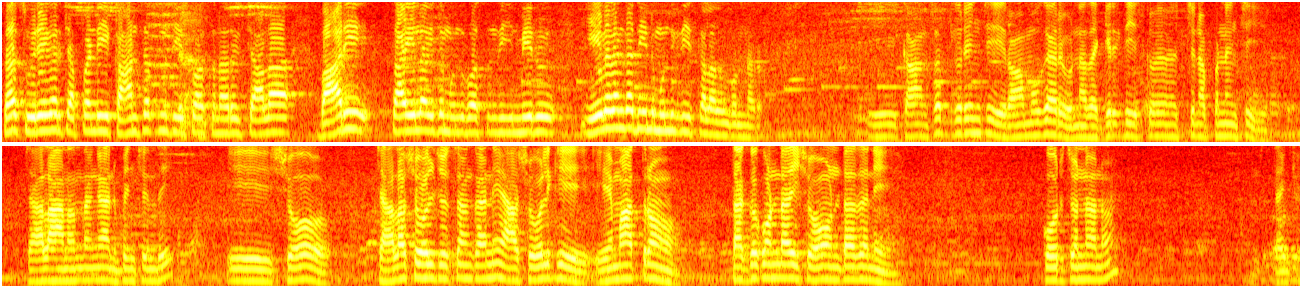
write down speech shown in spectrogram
సార్ సూర్య గారు చెప్పండి ఈ కాన్సెప్ట్ని తీసుకొస్తున్నారు చాలా భారీ స్థాయిలో అయితే ముందుకు వస్తుంది. మీరు ఏ విధంగా దీన్ని ముందుకు తీసుకెళ్ళాలనుకుంటున్నారు? ఈ కాన్సెప్ట్ గురించి రాము గారు నా దగ్గరికి తీసుకొచ్చినప్పటి నుంచి చాలా ఆనందంగా అనిపించింది. ఈ షో చాలా షోలు చూసాం కానీ ఆ షోలకి ఏమాత్రం తగ్గకుండా ఈ షో ఉంటుందని కోరుచున్నాను. Thank you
